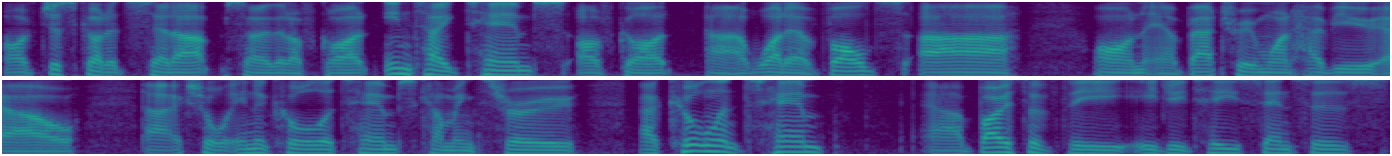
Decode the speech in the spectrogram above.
I've just got it set up so that I've got intake temps, I've got uh, what our volts are on our battery and what have you, our actual intercooler temps coming through, our coolant temp, uh, both of the EGT sensors,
